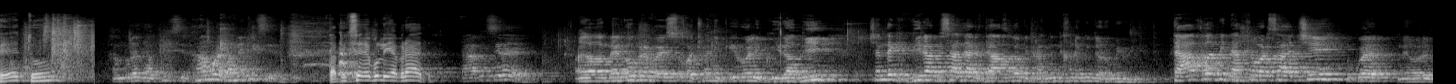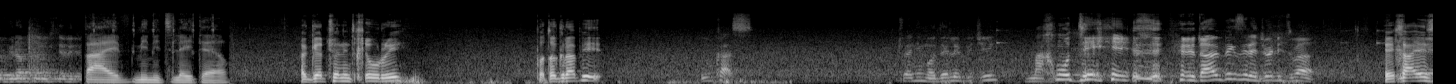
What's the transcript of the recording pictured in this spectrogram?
დედო ხამურა დაფიქსირე. ხამურა დამიფიქსირე. დაფიქსირებულია ბრატ დაფიქსირე. მეგობრებო ეს იყო ჩვენი პირველი გვირაბი შემდეგ გვირაბი სად არის დაახლოებით რამდენი ხანი გვინდა რომ მივიდეთ? დაახლოებით 9 საათში უკვე მეორე გვირაბთან ვიქნებით. 5 minutes later. აგერ ჩვენი ტყიური ფოტოგრაფი? ლუკას. ჩვენი მოდელი ბიჭი? მახმუდი დამიფიქსირე ჩვენი ძმა. ეხა ეს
